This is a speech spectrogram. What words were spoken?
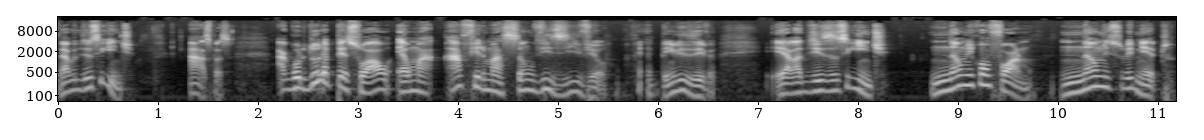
Ela diz o seguinte, aspas, a gordura pessoal é uma afirmação visível, é bem visível. Ela diz o seguinte, não me conformo, não me submeto.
